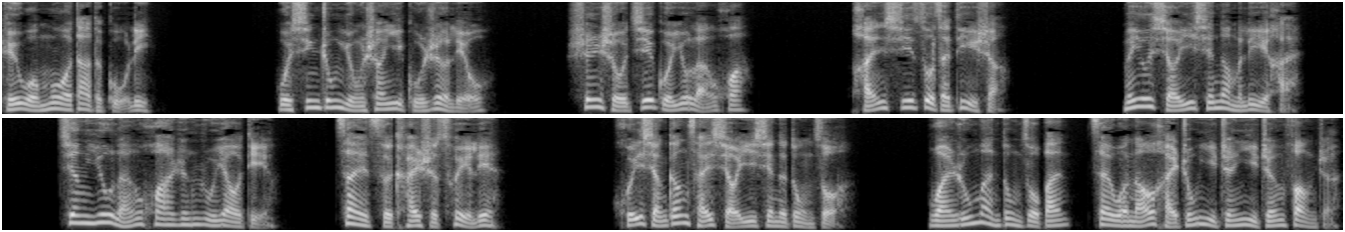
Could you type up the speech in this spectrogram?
给我莫大的鼓励。我心中涌上一股热流，伸手接过幽兰花，盘膝坐在地上，没有小医仙那么厉害，将幽兰花扔入药鼎，再次开始淬炼。回想刚才小医仙的动作，宛如慢动作般在我脑海中一帧一帧放着。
